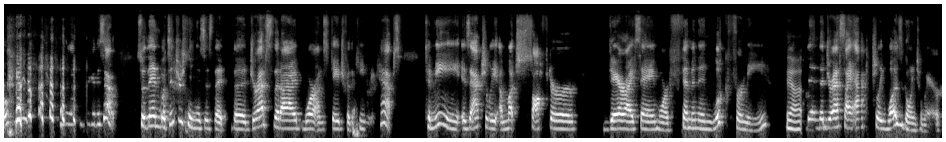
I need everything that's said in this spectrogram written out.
Okay. I'm gonna have to figure this out. So then what's interesting is is that the dress that I wore on stage for the keynote at CAPS to me is actually a much softer dare I say, more feminine look for me Yeah. than the dress I actually was going to wear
